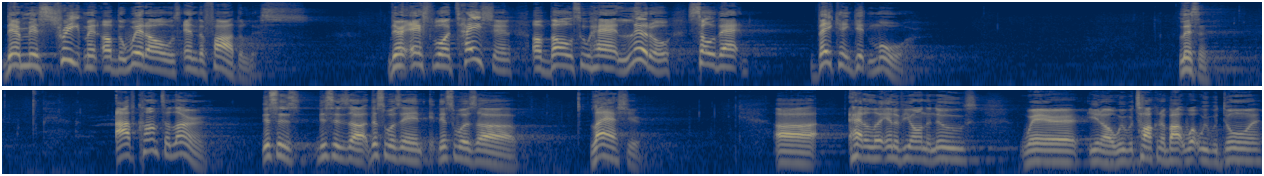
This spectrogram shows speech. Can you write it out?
their mistreatment of the widows and the fatherless, their exploitation of those who had little so that they can get more. Listen, I've come to learn. This is this is uh, this was in this was uh, last year. Uh, had a little interview on the news where you know we were talking about what we were doing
